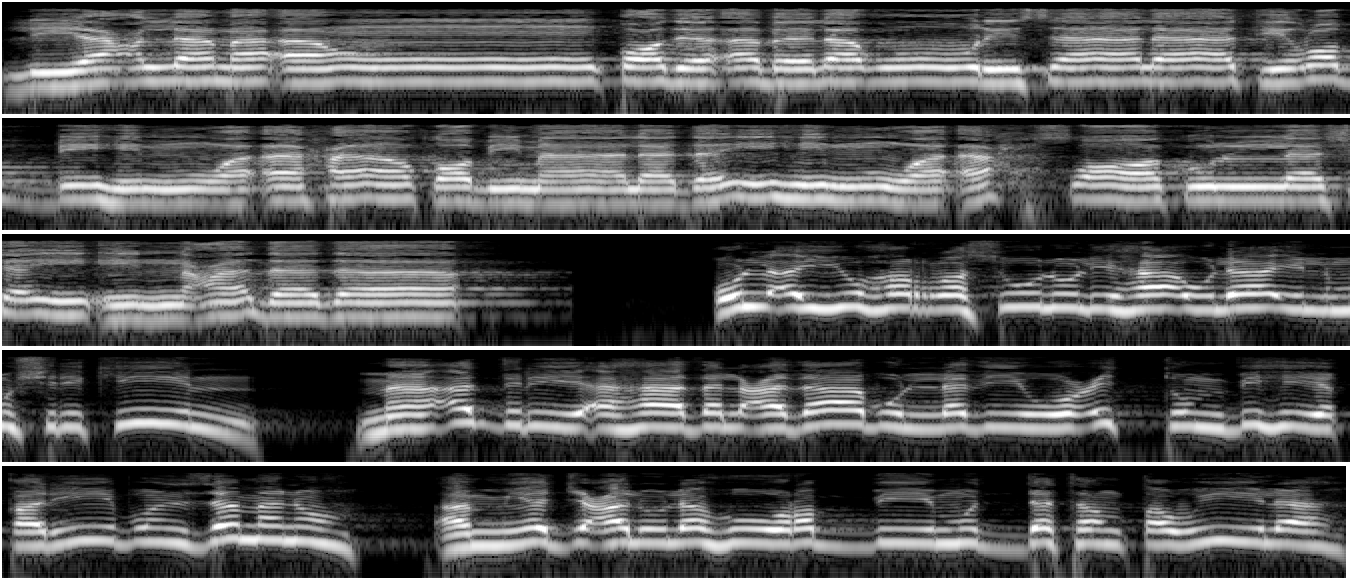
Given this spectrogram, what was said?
لِيَعْلَمَ أَن قَدْ أَبْلَغُوا رِسَالَاتِ رَبِّهِمْ وَأَحَاطَ بِمَا لَدَيْهِمْ وَأَحْصَىٰ كُلَّ شَيْءٍ عَدَدًا. قل أيها الرسول لهؤلاء المشركين ما أدري أهذا العذاب الذي وعدتم به قريب زمنه أم يجعل له ربي مدة طويلة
